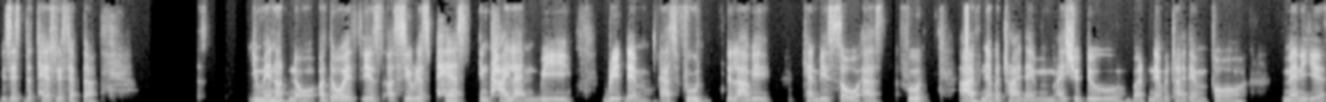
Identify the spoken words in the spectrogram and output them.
which is the taste receptor. You may not know, although it is a serious pest in Thailand, we breed them as food. The larvae can be sold as food. I've never tried them. I should do, but never tried them for many years.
